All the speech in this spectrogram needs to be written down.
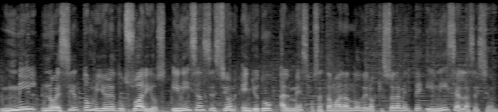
1.900 millones de usuarios inician sesión en YouTube al mes. O sea, estamos hablando de los que solamente inician la sesión.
